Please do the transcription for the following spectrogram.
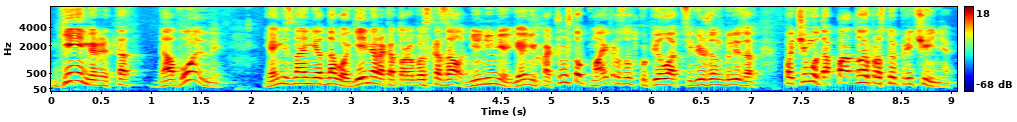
Геймеры-то довольны. Я не знаю ни одного геймера, который бы сказал, не-не-не, я не хочу, чтобы Microsoft купила Activision Blizzard. Почему? Да по одной простой причине.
